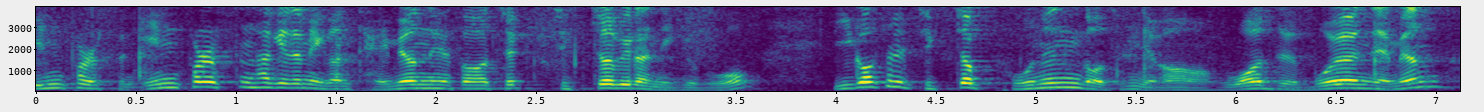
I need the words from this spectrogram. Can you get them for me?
in person. in person 하게 되면 이건 대면해서 즉 직접이란 얘기고 이것을 직접 보는 것은요. was 뭐였냐면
